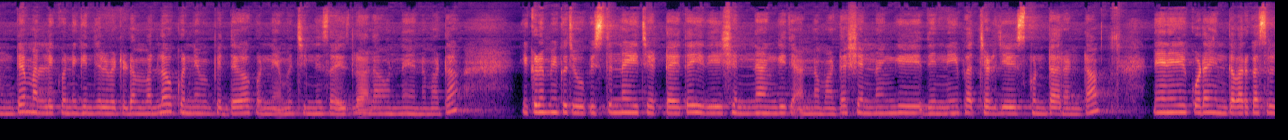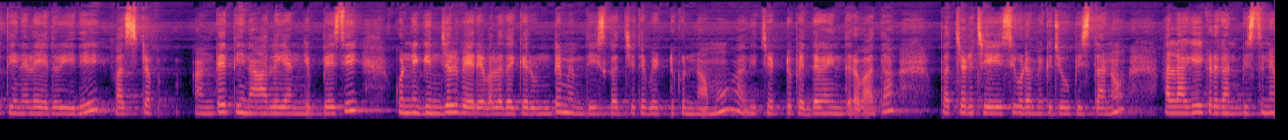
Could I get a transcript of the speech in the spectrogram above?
ఉంటే మళ్ళీ కొన్ని గింజలు పెట్టడం వల్ల కొన్ని ఏమో పెద్దగా కొన్ని ఏమో చిన్న సైజులో అలా ఉన్నాయన్నమాట. ఇక్కడ మీకు చూపిస్తున్న ఈ చెట్టు అయితే ఇది షెన్నంగి అన్నమాట. షెన్నంగి దీన్ని పచ్చడి చేసుకుంటారంట. నేను కూడా ఇంతవరకు అసలు తినలేదు ఇది. ఫస్ట్ అంటే తినాలి అని చెప్పేసి కొన్ని గింజలు వేరే వాళ్ళ దగ్గర ఉంటే మేము తీసుకొచ్చి అయితే పెట్టుకున్నాము. అవి చెట్టు పెద్దగా అయిన తర్వాత పచ్చడి చేసి కూడా మీకు చూపిస్తాను. అలాగే ఇక్కడ కనిపిస్తున్న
